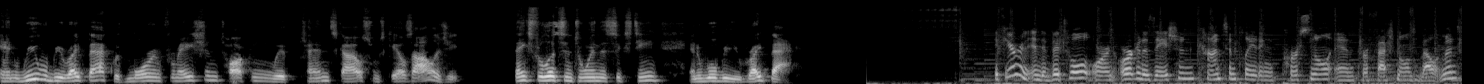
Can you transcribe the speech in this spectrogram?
And we will be right back with more information talking with Ken Scales from Scalesology. Thanks for listening to Win the 16, and we'll be right back. If you're an individual or an organization contemplating personal and professional development,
